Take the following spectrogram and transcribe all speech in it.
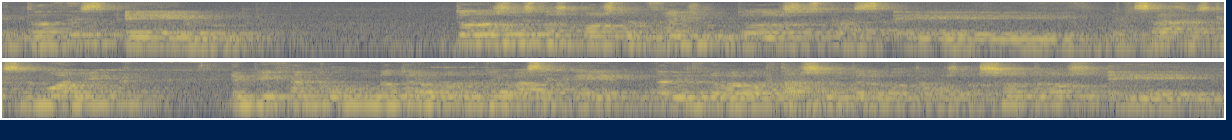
Entonces, eh, todos estos posts en Facebook, todos estos eh, mensajes que se mueven, empiezan con no te, lo, no te lo vas a creer, nadie te lo va a contar, solo te lo contamos nosotros, eh,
